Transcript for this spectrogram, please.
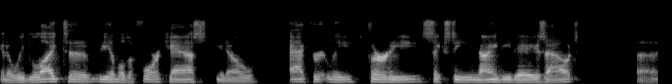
you know, we'd like to be able to forecast, you know, accurately 30, 60, 90 days out. uh,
